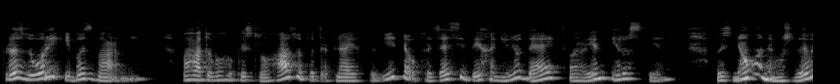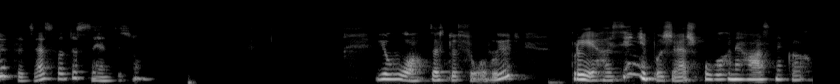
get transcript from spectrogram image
прозорий і безбарвний. Багато вуглекислого газу потрапляє в повітря у процесі дихання людей, тварин і рослин. Без нього неможливий процес фотосинтезу. Його застосовують при гасінні пожеж у вогнегасниках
